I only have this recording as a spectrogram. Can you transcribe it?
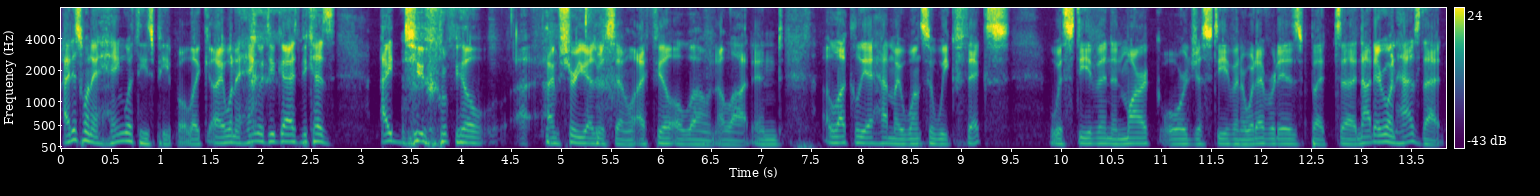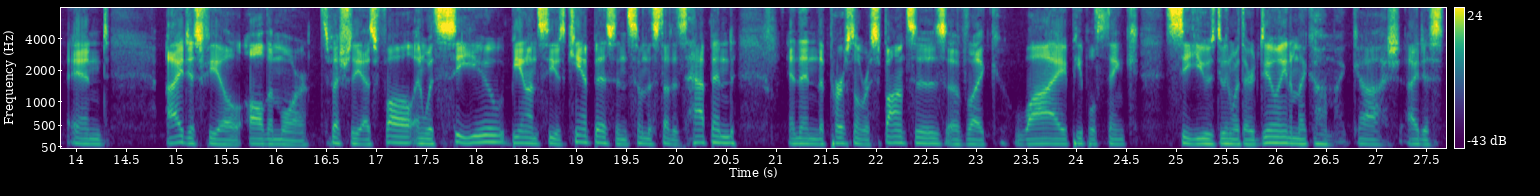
I just want to hang with these people. Like I want to hang with you guys because I do feel. I'm sure you guys are similar. I feel alone a lot, and uh, luckily I have my once a week fix with Stephen and Mark, or just Stephen, or whatever it is. But uh, not everyone has that, and I just feel all the more, especially as fall and with CU being on CU's campus and some of the stuff that's happened, and then the personal responses of like why people think CU is doing what they're doing. I'm like, oh my gosh, I just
